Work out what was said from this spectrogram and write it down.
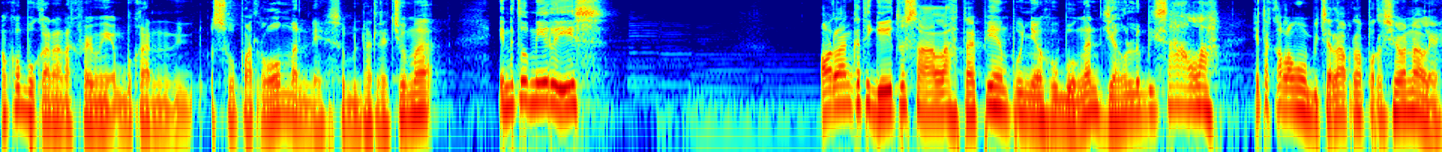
Aku bukan anak femi, bukan support woman deh sebenarnya. Cuma ini tuh miris. Orang ketiga itu salah, tapi yang punya hubungan jauh lebih salah kita kalau mau bicara proporsional ya,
